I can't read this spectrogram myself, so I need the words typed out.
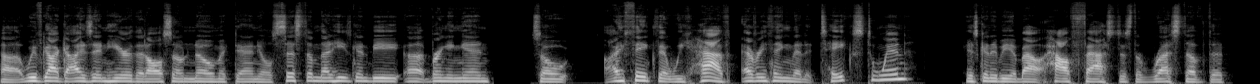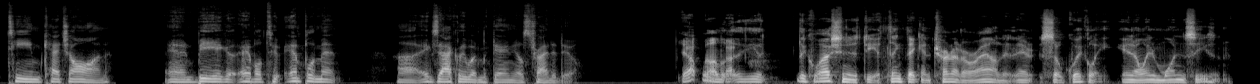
Uh, we've got guys in here that also know McDaniel's system that he's going to be uh, bringing in. So I think that we have everything that it takes to win. It's going to be about how fast does the rest of the team catch on and be able to implement uh, exactly what McDaniel's trying to do. Yep. Well, the, the question is, do you think they can turn it around so quickly? You know, in one season.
